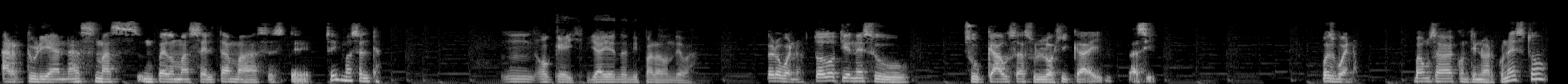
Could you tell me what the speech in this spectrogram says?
arturianas, más un pedo más celta, más este, sí, más celta. Mm, ok, ya, ya entendí para dónde va. Pero bueno, todo tiene su, su causa, su lógica y así. Pues bueno, vamos a continuar con esto.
